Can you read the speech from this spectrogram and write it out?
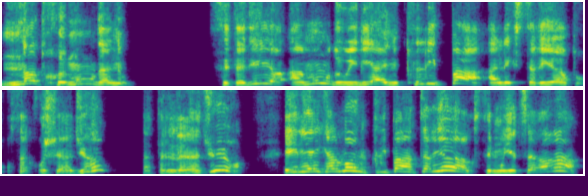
notre monde à nous. C'est-à-dire un monde où il y a une clipa à l'extérieur pour s'accrocher à Dieu, l'appelle la nature, et il y a également une clipa intérieure, c'est mon Yetzerara,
